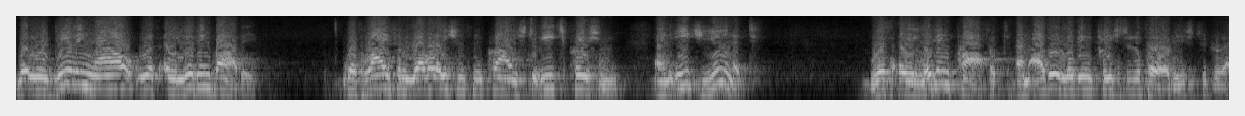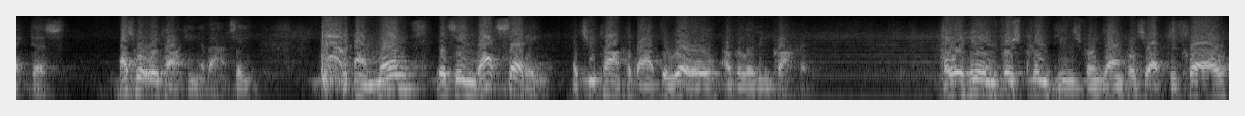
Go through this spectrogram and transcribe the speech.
that we're dealing now with a living body, with life and revelation from Christ to each person and each unit with a living prophet and other living priesthood authorities to direct us. That's what we're talking about, see? and then it's in that setting that you talk about the role of the living prophet. Over here in 1 Corinthians, for example, chapter 12,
